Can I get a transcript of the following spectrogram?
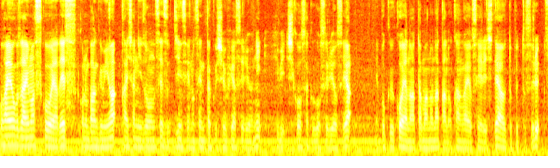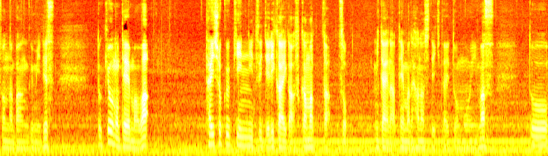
おはようございます。高野です。この番組は会社に依存せず人生の選択肢を増やせるように日々試行錯誤する様子や僕荒野の頭の中の考えを整理してアウトプットするそんな番組です。と今日のテーマは退職金について理解が深まったぞみたいなテーマで話していきたいと思います。と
